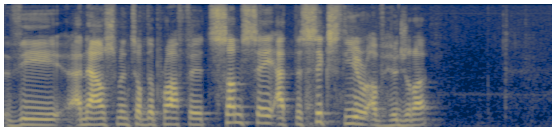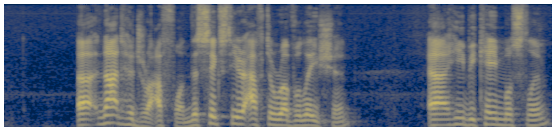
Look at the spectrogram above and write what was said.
the announcement of the Prophet. Some say at the sixth year of Hijrah. Uh, not Hijrah, afwan, the sixth year after revelation, uh, he became Muslim.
